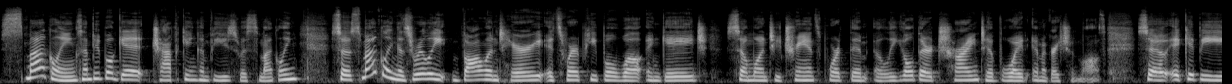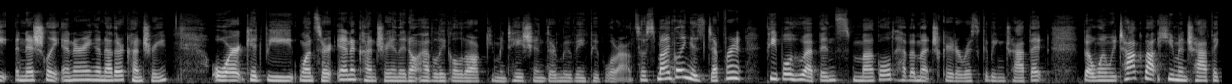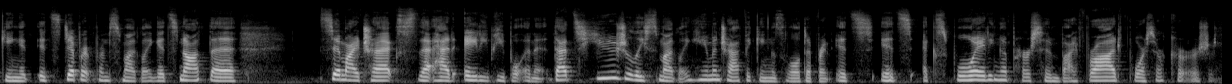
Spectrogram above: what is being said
Smuggling, some people get trafficking confused with smuggling. So, smuggling is really voluntary. It's where people will engage someone to transport them illegal. They're trying to avoid immigration laws. So, it could be initially entering another country, or it could be once they're in a country and they don't have legal documentation, they're moving people around. So, smuggling is different. People who have been smuggled have a much greater risk of being trafficked. But when we talk about human trafficking, it, it's different from smuggling. It's not the semi trucks that had 80 people in it. That's usually smuggling. Human trafficking is a little different. It's it's exploiting a person by fraud, force, or coercion.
